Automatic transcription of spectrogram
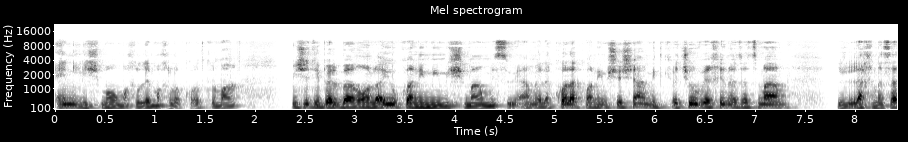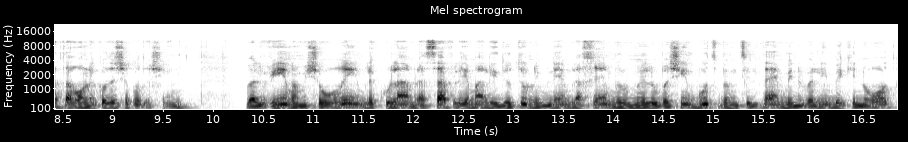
אין לשמור למחלוקות, כלומר מי שטיפל בארון לא היו כהנים ממשמר מסוים, אלא כל הכהנים ששם התקדשו והכינו את עצמם להכנסת ארון לקודש הקודשים. והלוויים המשוררים לכולם, לאסף, לימן, לידותון, לבניהם, לאחריהם, מלובשים בוץ במצלתיים, בנבלים, בכינורות,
